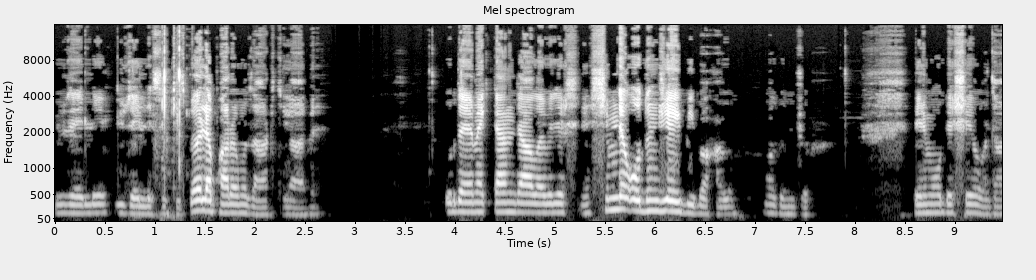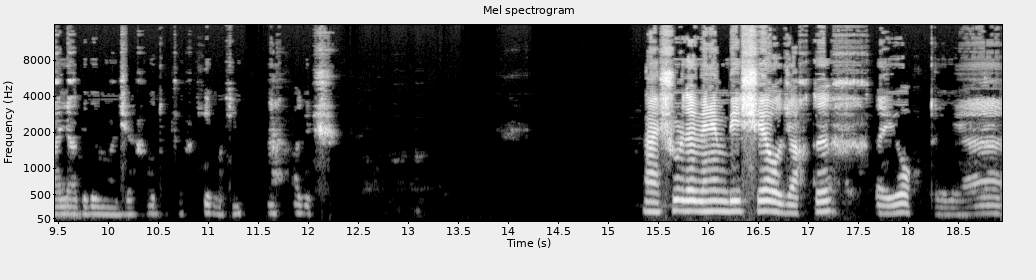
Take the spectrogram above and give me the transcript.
150, 158. Böyle paramız artıyor abi. Burada yemekten de alabilirsiniz. Şimdi oduncuya bir bakalım. Oduncu. Benim orada şey vardı hala biliyorum acı. Oduncu. Gir bakayım. Heh, şu. Ha şurada benim bir şey olacaktı. Da yoktu ya.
